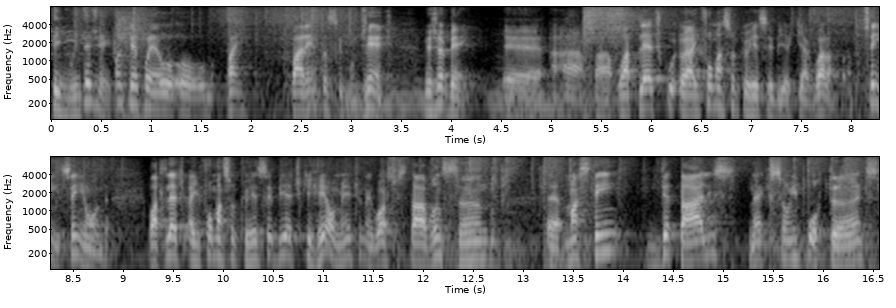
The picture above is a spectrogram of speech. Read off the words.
tem muita gente. Quanto tempo é, o, o, pai? 40 segundos. Gente, veja bem, é, a, a, o Atlético, a informação que eu recebi aqui agora, sem, sem onda, o Atlético, a informação que eu recebi é de que realmente o negócio está avançando, é, mas tem detalhes né, que são importantes,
